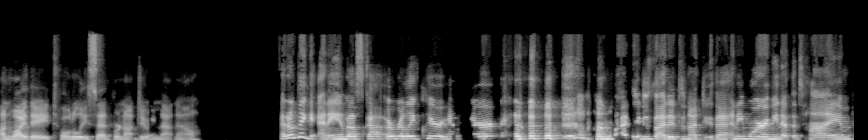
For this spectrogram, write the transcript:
on why they totally said we're not doing that now. I don't think any of us got a really clear answer on why they decided to not do that anymore. I mean, at the time,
